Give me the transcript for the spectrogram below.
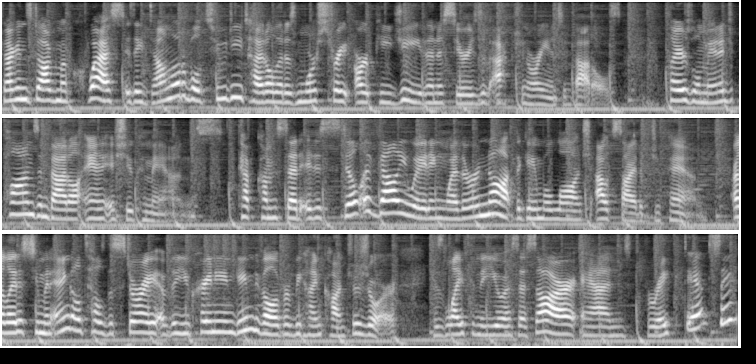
Dragon's Dogma Quest is a downloadable 2D title that is more straight RPG than a series of action-oriented battles. Players will manage pawns in battle and issue commands. Capcom said it is still evaluating whether or not the game will launch outside of Japan. Our latest Human Angle tells the story of the Ukrainian game developer behind Contre-Jour, his life in the USSR, and breakdancing?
